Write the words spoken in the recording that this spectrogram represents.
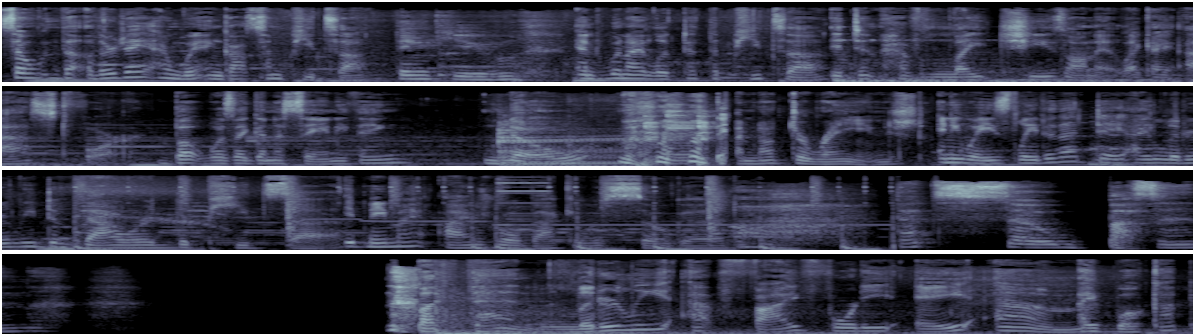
So the other day I went and got some pizza. Thank you. And when I looked at the pizza, it didn't have light cheese on it like I asked for. But was I gonna say anything? No. I'm not deranged. Anyways, later that day, I literally devoured the pizza. It made my eyes roll back. It was so good. That's so bussin'. But then, literally at 5:40 a.m., I woke up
